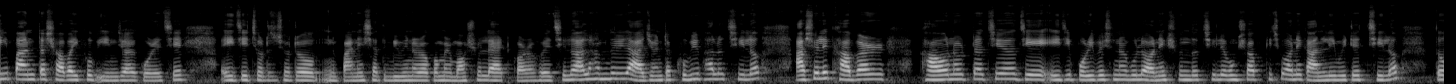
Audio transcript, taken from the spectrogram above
এই পানটা সবাই খুব এনজয় করেছে। এই যে ছোট ছোট পানের সাথে বিভিন্ন রকমের মশলা অ্যাড করা হয়েছিল। আলহামদুলিল্লাহ আয়োজনটা খুবই ভালো ছিল। আসলে খাবার খাওয়ানোরটা চেয়ে যে এই যে পরিবেশনাগুলো অনেক সুন্দর ছিল এবং সব কিছু অনেক আনলিমিটেড ছিল। তো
